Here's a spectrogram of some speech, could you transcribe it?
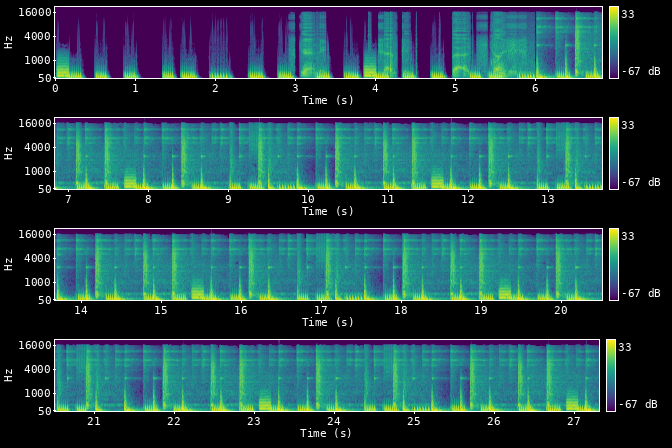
Scanning. Testing. Bad study. Thank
